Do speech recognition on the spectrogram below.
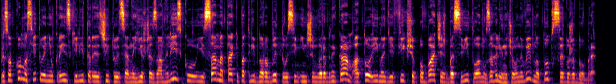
При слабкому освітленні українські літери зчитуються не гірше за англійську, і саме так і потрібно робити усім іншим виробникам, а то іноді фіг, що побачиш без світла, ну взагалі нічого не видно, тут все дуже добре.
